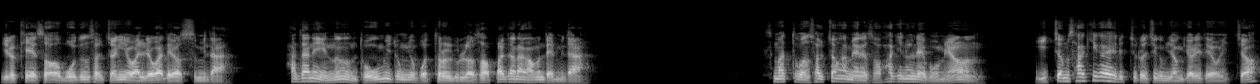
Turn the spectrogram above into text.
이렇게 해서 모든 설정이 완료가 되었습니다. 하단에 있는 도우미 종료 버튼을 눌러서 빠져나가면 됩니다. 스마트폰 설정 화면에서 확인을 해보면 2.4GHz로 지금 연결이 되어 있죠.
